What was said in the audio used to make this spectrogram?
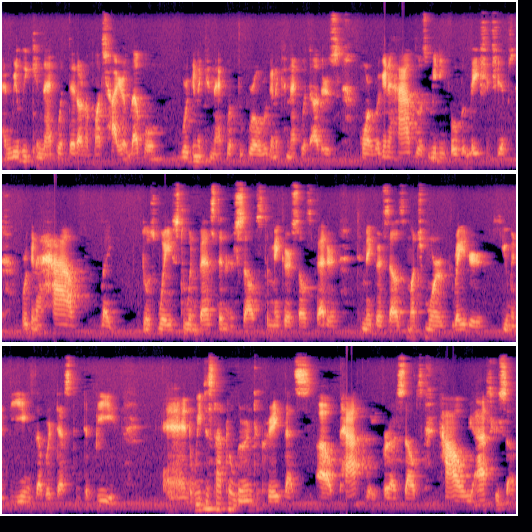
and really connect with it on a much higher level, we're going to connect with the world. We're going to connect with others more. We're going to have those meaningful relationships. We're going to have like those ways to invest in ourselves, to make ourselves better, to make ourselves much more greater human beings that we're destined to be and we just have to learn to create that uh, pathway for ourselves. How you ask yourself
